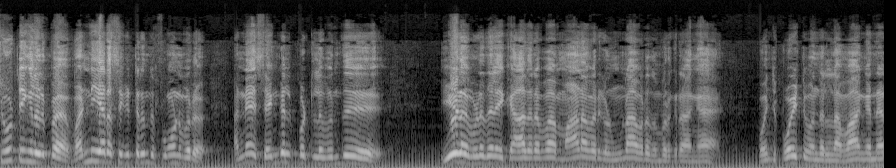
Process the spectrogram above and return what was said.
ஷூட்டிங்ல இருப்ப வன்னி அரசுகிட்ட இருந்து போன் வரும். அண்ணே செங்கல்பட்டுல வந்து ஈழ விடுதலைக்கு ஆதரவா மாணவர்கள் உண்ணாவிரதம் இருக்கிறாங்க. கொஞ்சம் போயிட்டு வந்துடலாம் வாங்கன்னு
